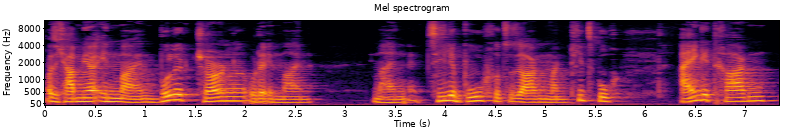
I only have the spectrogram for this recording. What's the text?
Also ich habe mir in mein Bullet Journal oder in mein mein Zielebuch sozusagen, mein Notizbuch eingetragen,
